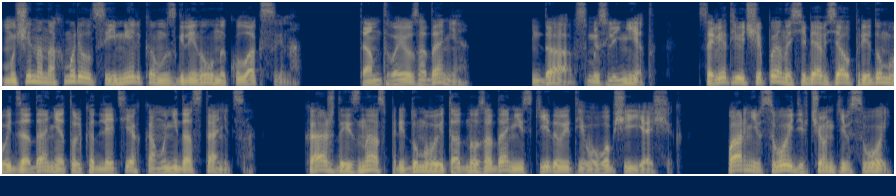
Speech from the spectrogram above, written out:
Мужчина нахмурился и мельком взглянул на кулак сына. «Там твое задание?» «Да, в смысле нет. Совет ЮЧП на себя взял придумывать задания только для тех, кому не достанется. Каждый из нас придумывает одно задание и скидывает его в общий ящик. Парни в свой, девчонки в свой.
